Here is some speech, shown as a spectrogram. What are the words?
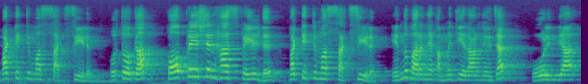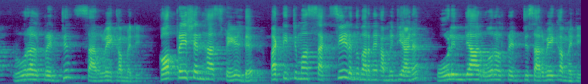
but it must succeed ഓർത്തു നോക്കുക. Cooperation has failed but it must succeed എന്ന് പറഞ്ഞ കമ്മിറ്റി ഏതാണെന്ന് ചോദിച്ചാൽ all India rural credit survey committee cooperation has failed but it must succeed എന്ന് പറഞ്ഞ കമ്മിറ്റിയാണ് all India rural credit survey committee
